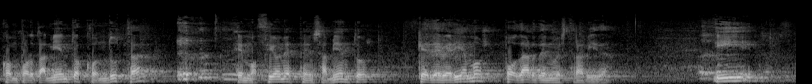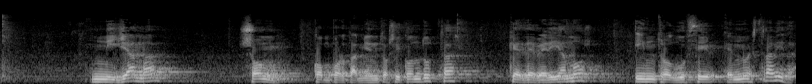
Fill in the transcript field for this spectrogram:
Comportamientos, conductas, emociones, pensamientos que deberíamos podar de nuestra vida. Y ni llama son comportamientos y conductas que deberíamos introducir en nuestra vida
